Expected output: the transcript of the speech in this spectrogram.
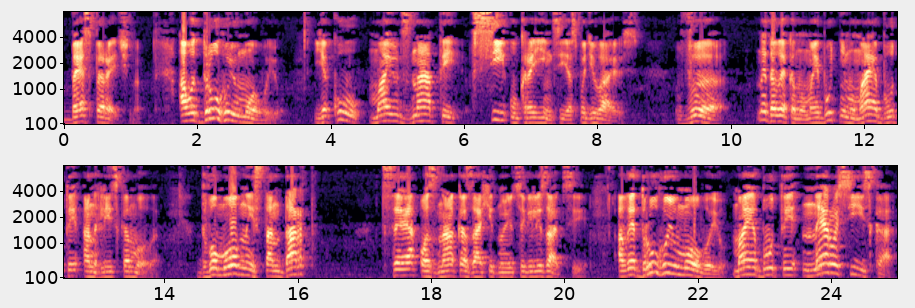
Безперечно. А от другою мовою, яку мають знати всі українці, я сподіваюся, в недалекому майбутньому має бути англійська мова. Двомовний стандарт це ознака західної цивілізації. Але другою мовою має бути не російська,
